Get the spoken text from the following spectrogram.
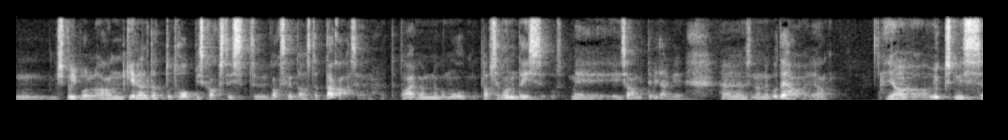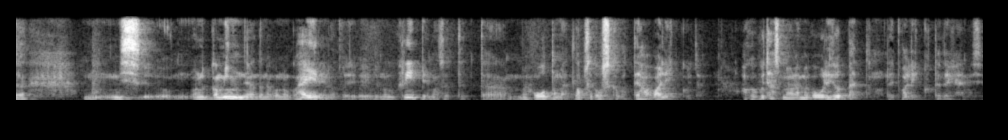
mis võib-olla on kirjeldatud hoopis kaksteist, kakskümmend aastat tagasi, noh, et, et aeg on nagu muutnud, lapsed on teistsugused, me ei saa mitte midagi äh, sinna nagu teha ja. ja üks, mis äh, mis on ka mind nii-öelda nagu, nagu häirinud või, või, või nagu kriipimas, et, et me äh, ootame, et lapsed oskavad teha valikuid. aga kuidas me oleme koolis õpetanud neid valikute tegemisi?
